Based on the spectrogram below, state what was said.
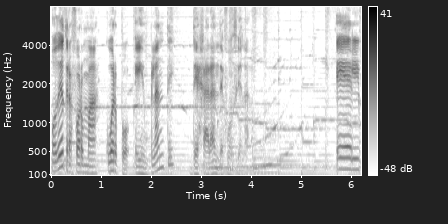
o de otra forma, cuerpo e implante dejarán de funcionar. El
